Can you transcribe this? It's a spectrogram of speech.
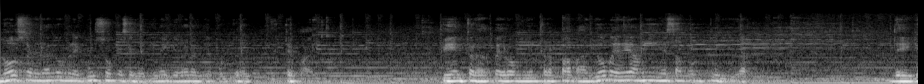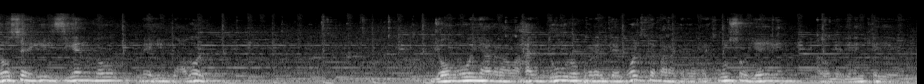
no se le dan los recursos que se le tiene que dar al deporte de este país. Mientras, pero mientras papá Dios me dé a mí esa oportunidad de yo seguir siendo legislador, yo voy a trabajar duro por el deporte para que los recursos lleguen a donde tienen que llegar.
